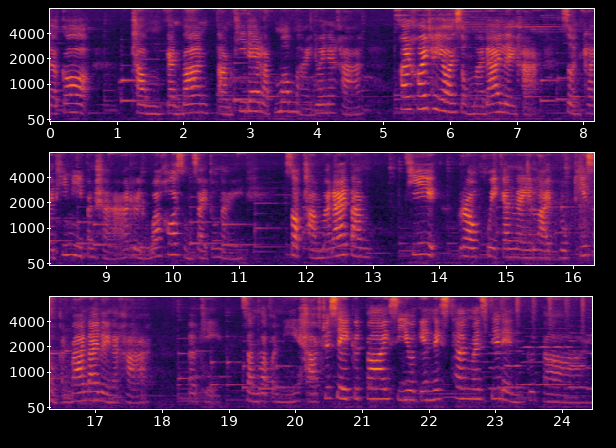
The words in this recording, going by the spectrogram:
แล้วก็ ทำกันบ้านตามที่ได้รับมอบหมายด้วยนะคะ ค่อยๆ ทยอยส่งมาได้เลยค่ะ ส่วนใครที่มีปัญหาหรือว่าข้อสงสัยตรงไหน สอบถามมาได้ตามที่เราคุยกันในไลน์กลุ่มที่ส่งกันบ้านได้เลยนะคะ โอเคสำหรับวันนี้ have to say goodbye see you again next time my student goodbye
